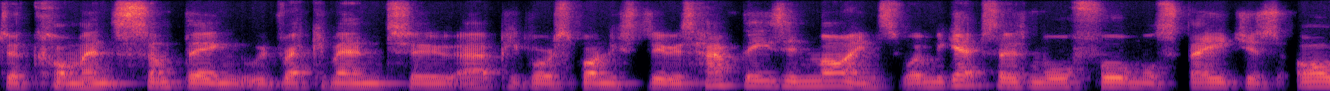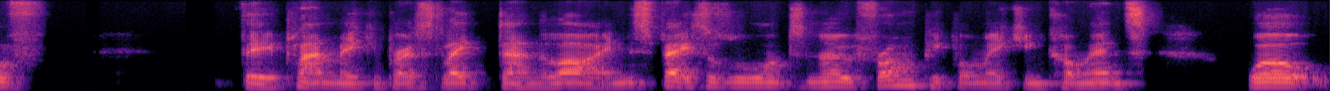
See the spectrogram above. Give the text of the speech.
to comments, something we'd recommend to uh, people responding to do is have these in mind. So when we get to those more formal stages of the plan making process later down the line, inspectors will want to know from people making comments, well,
